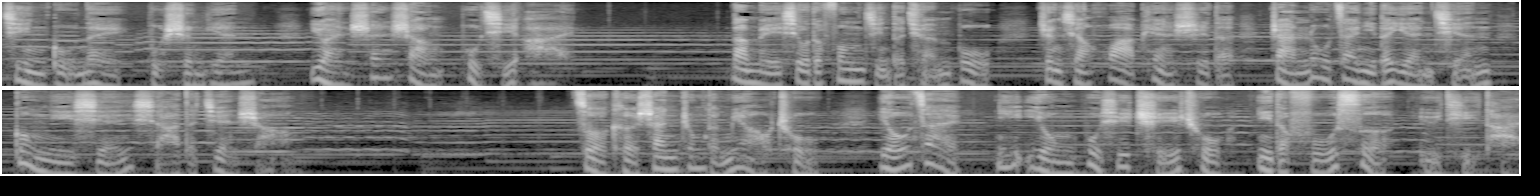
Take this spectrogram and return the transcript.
近谷内不生烟，远山上不起霭。那美秀的风景的全部，正像画片似的展露在你的眼前，供你闲暇的鉴赏。做客山中的妙处，犹在你永不须迟处你的肤色与体态。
